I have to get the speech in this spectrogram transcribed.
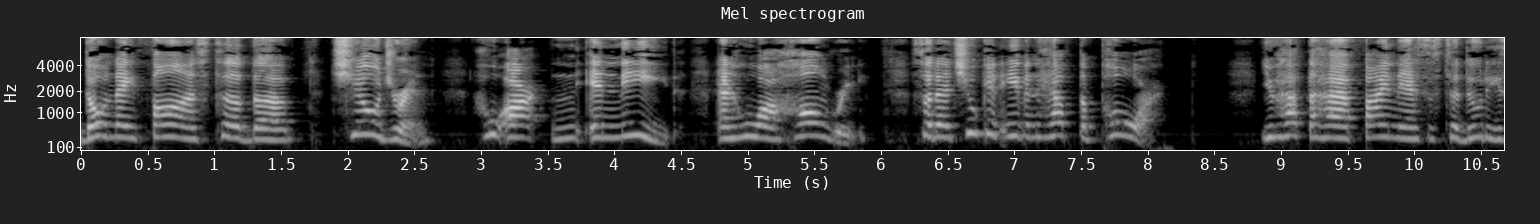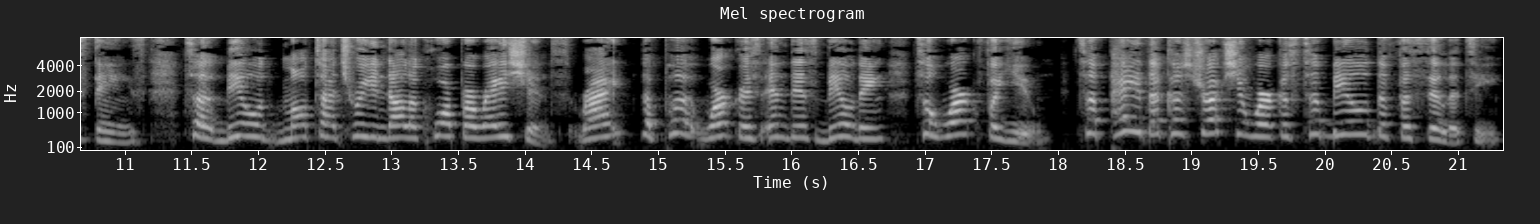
donate funds to the children who are in need and who are hungry so that you can even help the poor you have to have finances to do these things, to build multi-trillion dollar corporations, right? To put workers in this building to work for you, to pay the construction workers to build the facility.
